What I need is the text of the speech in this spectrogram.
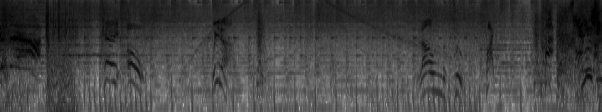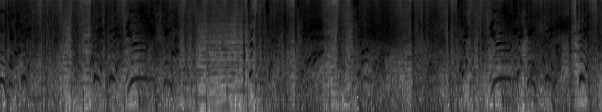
トラウンド1ファイト遊撃剣。ケ KO ウィナーラウンド2ファイト竜神脚遊撃剣ちょちょせそりゃせ遊撃剣ふれふれふ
